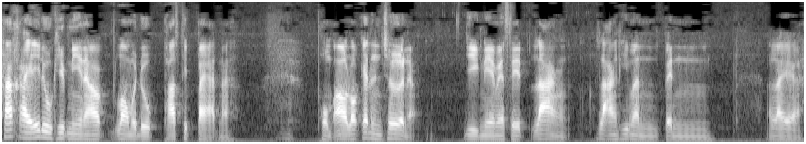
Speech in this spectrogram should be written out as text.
ถ้าใครได้ดูคลิปนี้นะครับ ลองไปดูพาร์ทสิบแปดนะ ผมเอา Rocket Launcher เนี่ย ยิงเนเมซิสล่างล่างที่มันเป็นอะไรอะ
